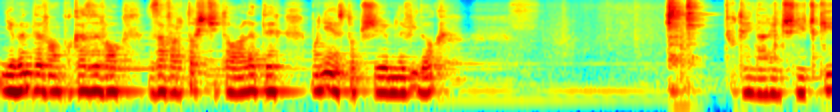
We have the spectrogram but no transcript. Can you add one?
Nie będę Wam pokazywał zawartości toalety, bo nie jest to przyjemny widok. Tutaj na ręczniczki.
